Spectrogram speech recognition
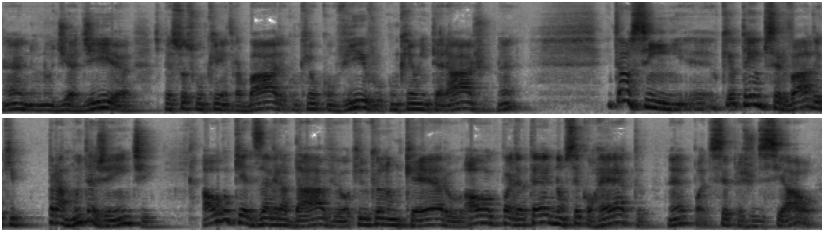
né? no, no, dia a dia, as pessoas com quem eu trabalho, com quem eu convivo, com quem eu interajo, né? Então, assim, é, o que eu tenho observado é que para muita gente, algo que é desagradável, aquilo que eu não quero, algo que pode até não ser correto, né? pode ser prejudicial,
